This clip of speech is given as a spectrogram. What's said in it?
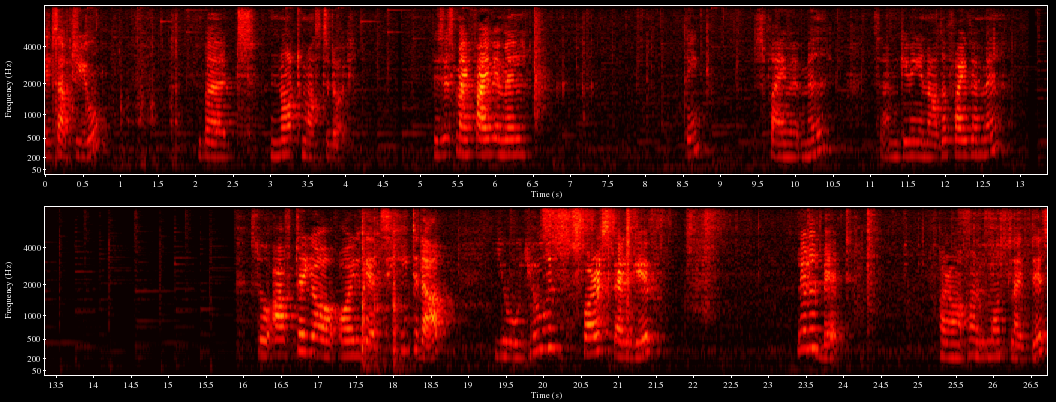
it's up to you, but not mustard oil. This is my 5 ml thing. It's 5 ml. So I'm giving another 5 ml. So after your oil gets heated up, you use first I'll give little bit around almost like this.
